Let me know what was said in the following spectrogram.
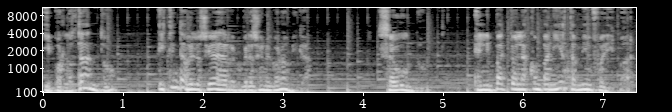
y por lo tanto distintas velocidades de recuperación económica. Segundo, el impacto en las compañías también fue dispar.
